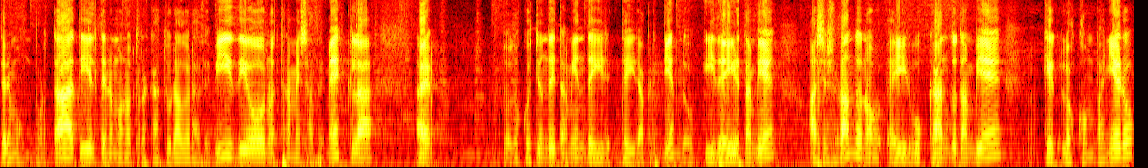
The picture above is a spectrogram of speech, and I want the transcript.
Tenemos un portátil, tenemos nuestras capturadoras de vídeo, nuestras mesas de mezcla. Todo es cuestión de también de ir, de ir aprendiendo y de ir también asesorándonos e ir buscando también que los compañeros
